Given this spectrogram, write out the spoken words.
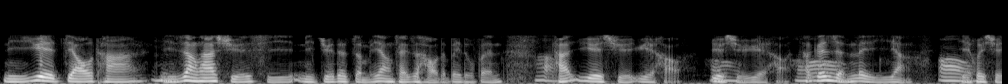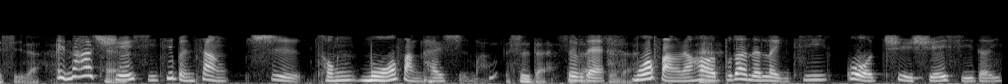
你越教他，嗯你让他学习，你觉得怎么样才是好的贝多芬，好他越学越好，越学越好，他跟人类一样，哦也会学习的。哎，那他学习基本上是从模仿开始嘛，是的，对不对是的，？模仿，然后哎不断的累积过去学习的一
